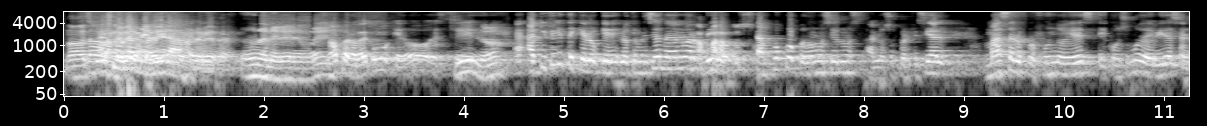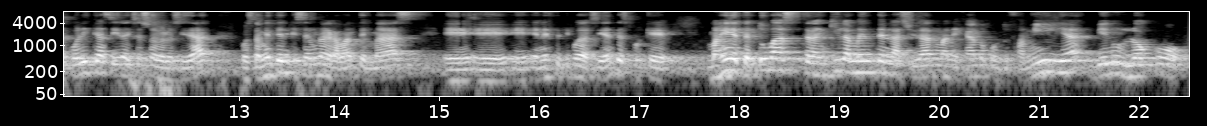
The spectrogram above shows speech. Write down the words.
No, es No, una es nevera. una nevera, una nevera. una nevera, güey. No, pero ve cómo quedó. Este, Sí, ¿no? Aquí fíjate que lo que, lo que menciona Anuar, digo, tampoco podemos irnos a lo superficial, más a lo profundo es el consumo de bebidas alcohólicas y el exceso de velocidad, pues también tiene que ser un agravante más eh, eh, eh, en este tipo de accidentes, porque imagínate, tú vas tranquilamente en la ciudad manejando con tu familia, viene un loco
